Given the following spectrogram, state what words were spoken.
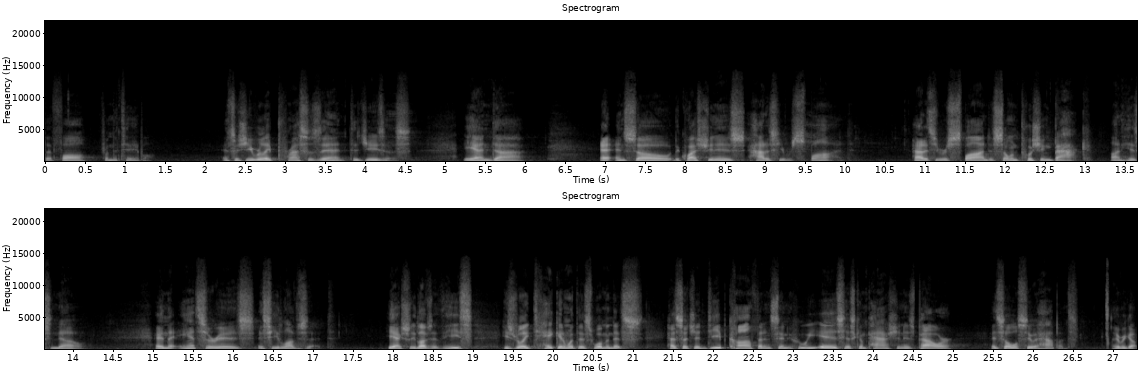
that fall from the table? And so she really presses in to Jesus. And, uh, and so the question is how does he respond? How does he respond to someone pushing back on his no? And the answer is, is he loves it. He actually loves it. He's, he's really taken with this woman that has such a deep confidence in who he is, his compassion, his power. And so we'll see what happens. Here we go.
